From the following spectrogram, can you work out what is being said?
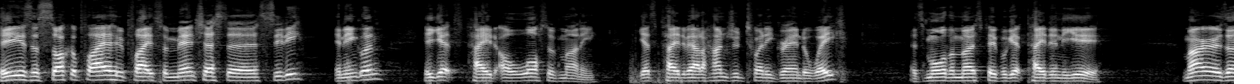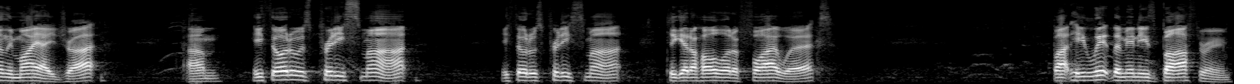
He is a soccer player who plays for Manchester City in England. He gets paid a lot of money. He gets paid about 120 grand a week. It's more than most people get paid in a year. Mario is only my age, right? Um, he thought it was pretty smart. He thought it was pretty smart to get a whole lot of fireworks, but he lit them in his bathroom.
